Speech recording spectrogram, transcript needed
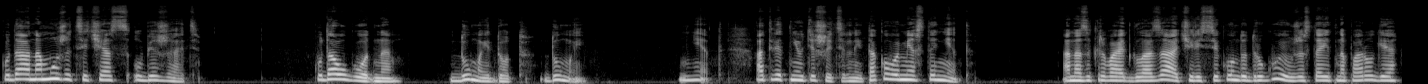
куда она может сейчас убежать? Куда угодно. Думай, Дот, думай. Нет, ответ неутешительный. Такого места нет. Она закрывает глаза, а через секунду-другую уже стоит на пороге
